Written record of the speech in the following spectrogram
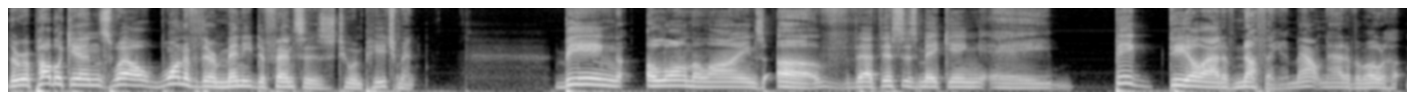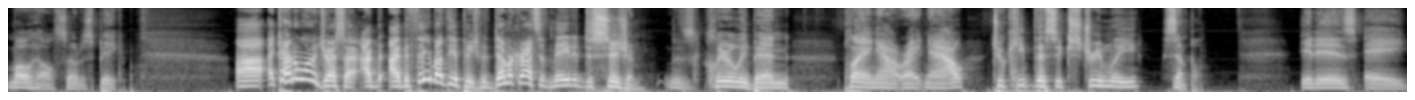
the Republicans, well, one of their many defenses to impeachment being along the lines of that this is making a big deal out of nothing, a mountain out of a molehill, so to speak. Uh, I kind of want to address that. I've, I've been thinking about the impeachment. The Democrats have made a decision. This has clearly been playing out right now to keep this extremely simple. It is a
